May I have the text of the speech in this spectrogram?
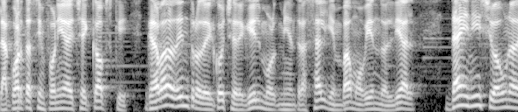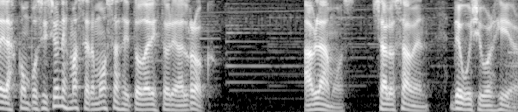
La cuarta sinfonía de Tchaikovsky, grabada dentro del coche de Gilmour mientras alguien va moviendo el dial, da inicio a una de las composiciones más hermosas de toda la historia del rock. Hablamos, ya lo saben, de Wish You Were Here.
